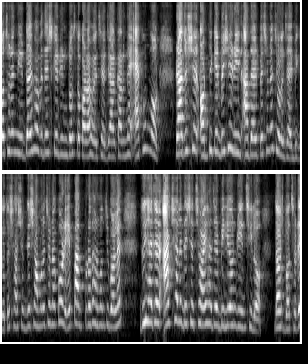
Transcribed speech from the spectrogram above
বছরে নির্দয়ভাবে দেশকে ঋণগ্রস্ত করা হয়েছে, যার কারণে এখন মোট রাজস্বের অর্ধেকের বেশি ঋণ আদায়ের পেছনে চলে যায়। বিগত শাসকদের সমালোচনা করে পাক প্রধানমন্ত্রী বলেন, দুই হাজার আট সালে দেশে ছয় হাজার বিলিয়ন ঋণ ছিল। দশ বছরে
